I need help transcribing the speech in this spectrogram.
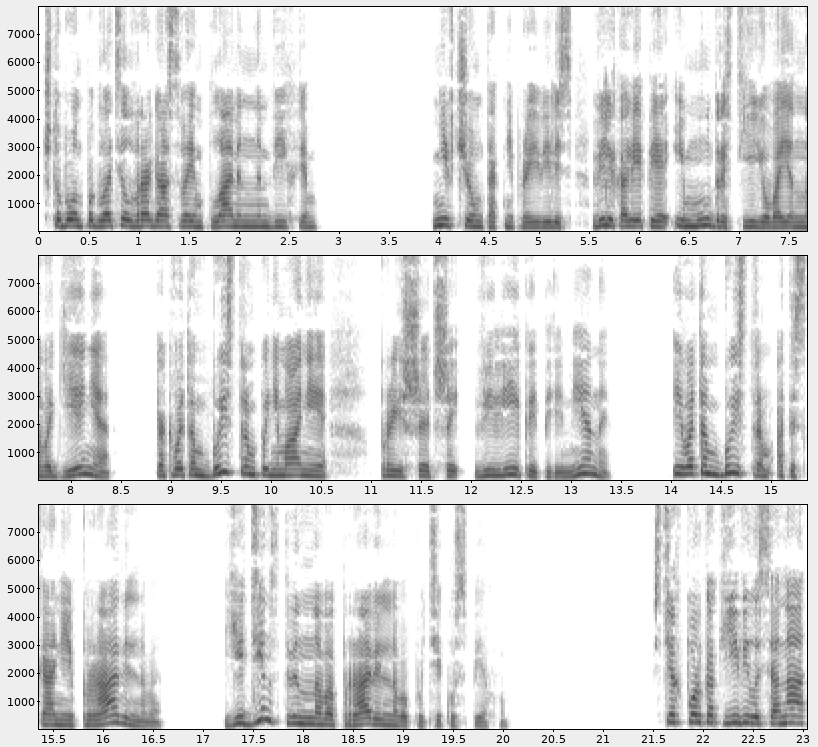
чтобы он поглотил врага своим пламенным вихрем? Ни в чем так не проявились великолепие и мудрость ее военного гения, как в этом быстром понимании происшедшей великой перемены и в этом быстром отыскании правильного, единственного правильного пути к успеху. Тех пор, как явилась она,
